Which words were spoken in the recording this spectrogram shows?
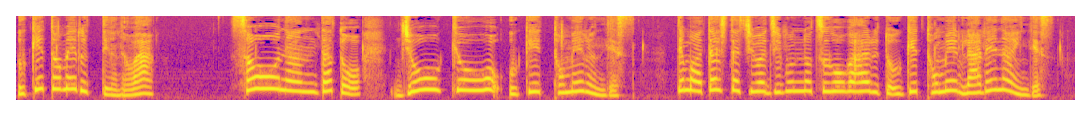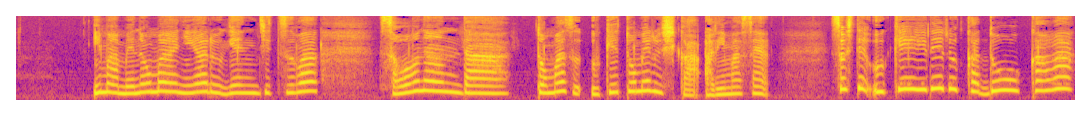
受け止めるっていうのは、そうなんだと状況を受け止めるんです。でも私たちは自分の都合があると受け止められないんです。今目の前にある現実は、そうなんだとまず受け止めるしかありません。そして受け入れるかどうかは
